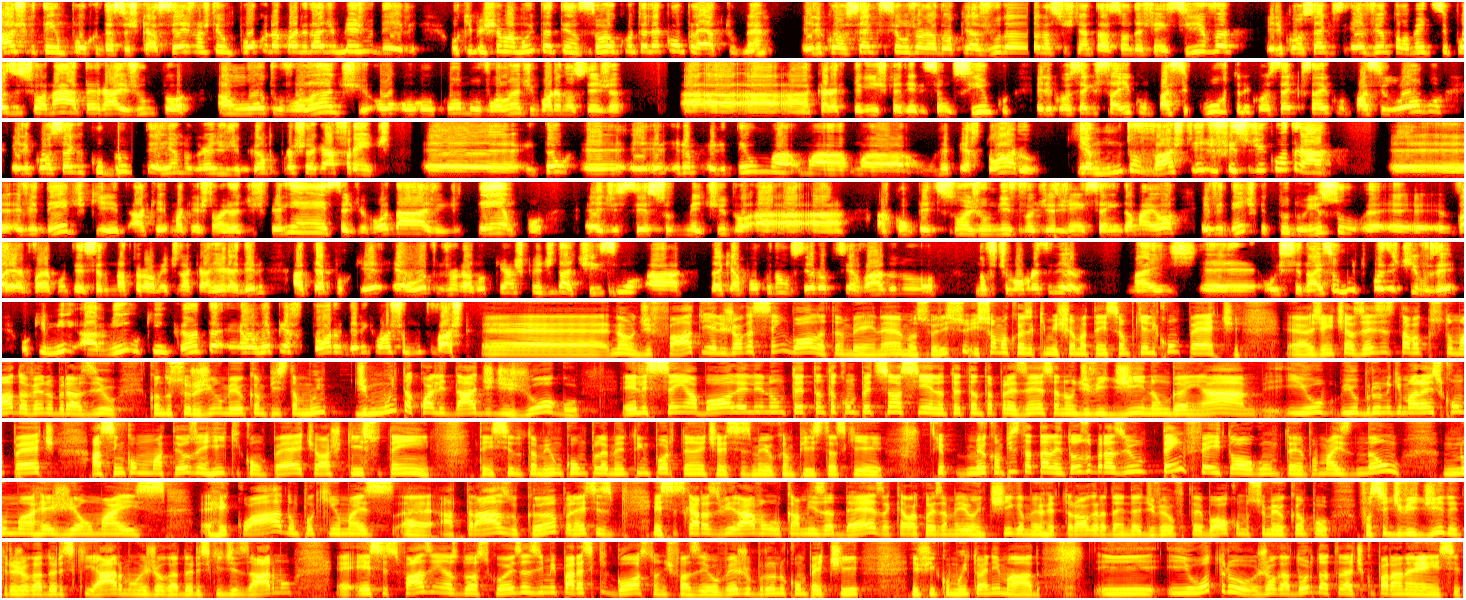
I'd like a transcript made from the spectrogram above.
acho que tem um pouco dessa escassez, mas tem um pouco da qualidade mesmo dele. O que me chama muita atenção é o quanto ele é completo, né? Ele consegue ser um jogador que ajuda na sustentação defensiva, ele consegue eventualmente se posicionar atrás junto a um outro volante, ou, ou, ou como volante, embora não seja a, a, a, característica dele ser um 5, ele consegue sair com passe curto, ele consegue sair com passe longo, ele consegue cobrir um terreno grande de campo para chegar à frente. É, então, é, é, ele, ele, tem uma, uma, uma, um repertório que é muito vasto e é difícil de encontrar. É evidente que há uma questão de experiência, de rodagem, de tempo, é, de ser submetido a, a competições de um nível de exigência ainda maior. Evidente que tudo isso é, é, vai, vai acontecendo naturalmente na carreira dele, até porque é outro jogador que acho candidatíssimo a daqui a pouco não ser observado no, no futebol brasileiro mas é, os sinais são muito positivos. O que me, a mim o que encanta é o repertório dele que eu acho muito vasto. É, não, de fato, e ele joga sem bola também, né, Mansur? Isso, isso é uma coisa que me chama atenção porque ele compete. É, a gente às vezes estava acostumado a ver no Brasil quando surgia um meio-campista de muita qualidade de jogo, ele sem a bola ele não ter tanta competição assim, ele não ter tanta presença, não dividir, não ganhar. E o, e o Bruno Guimarães compete, assim como o Matheus Henrique compete. Eu acho que isso tem, tem sido também um complemento importante esses meio-campistas que. que meio-campista talentoso o Brasil tem feito há algum tempo, mas não numa região mais é, recuada, um pouquinho mais é, atrás do campo, né? Esses, esses caras viravam o camisa 10, aquela coisa meio antiga, meio retrógrada ainda de ver o futebol, como se o meio-campo fosse dividido entre jogadores que armam e jogadores que desarmam. É, esses fazem as duas coisas e me parece que gostam de fazer. Eu vejo o Bruno competir e fico muito animado. E, e o outro jogador do Atlético Paranaense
